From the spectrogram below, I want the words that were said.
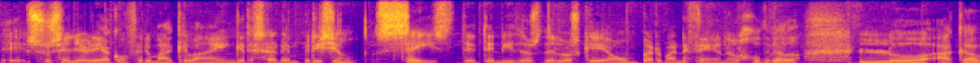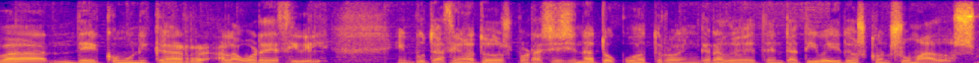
eh, su señoría confirma que van a ingresar en prisión seis detenidos de los que aún permanecen en el juzgado. Lo acaba de comunicar a la Guardia Civil. Imputación a todos por asesinato, cuatro en grado de tentativa y dos consumados.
